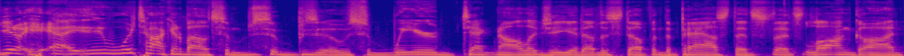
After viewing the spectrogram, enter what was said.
Well, you know, we're talking about some, some some some weird technology and other stuff in the past that's that's long gone.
